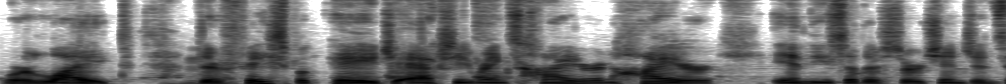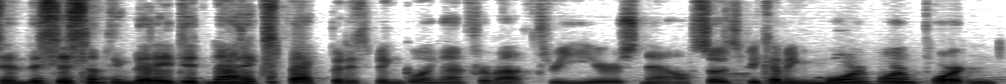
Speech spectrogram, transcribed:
or liked, mm-hmm. their Facebook page actually ranks higher and higher in these other search engines. And this is something that I did not expect, but it's been going on for about three years now. So it's mm-hmm. becoming more and more important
